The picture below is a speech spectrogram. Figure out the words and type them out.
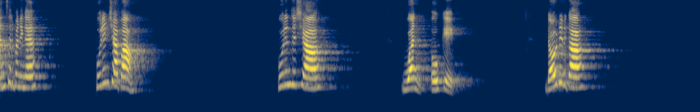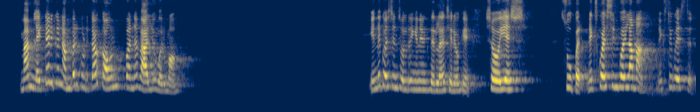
ஆன்சர் பண்ணுங்க. புரிஞ்சாப்பா? புரிஞ்சுச்சா? ஒன் ஓகே டவுட் இருக்கா? மேம் லெட்டருக்கு நம்பர் கொடுத்தா கவுண்ட் பண்ண வேல்யூ வருமா? எந்த கொஸ்டின் சொல்றீங்கன்னு எனக்கு தெரியல. சரி okay so yes super next question போயிடலாமா? நெக்ஸ்ட் கொஸ்டின்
